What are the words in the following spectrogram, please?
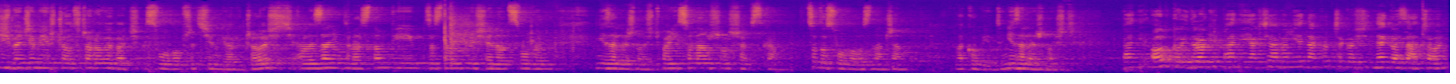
Dziś będziemy jeszcze odczarowywać słowo przedsiębiorczość, ale zanim to nastąpi, zastanowimy się nad słowem niezależność. Pani Solange Olszewska, co to słowo oznacza dla kobiety? Niezależność. Pani Olgo i drogie Panie, ja chciałabym jednak od czegoś innego zacząć.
